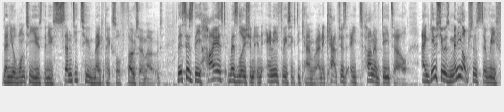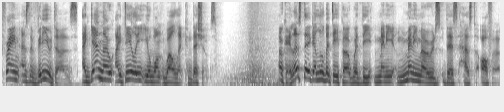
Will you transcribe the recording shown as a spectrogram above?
then you'll want to use the new 72 megapixel photo mode. This is the highest resolution in any 360 camera and it captures a ton of detail and gives you as many options to reframe as the video does. Again though, ideally you'll want well-lit conditions. Okay, let's dig a little bit deeper with the many, many modes this has to offer.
